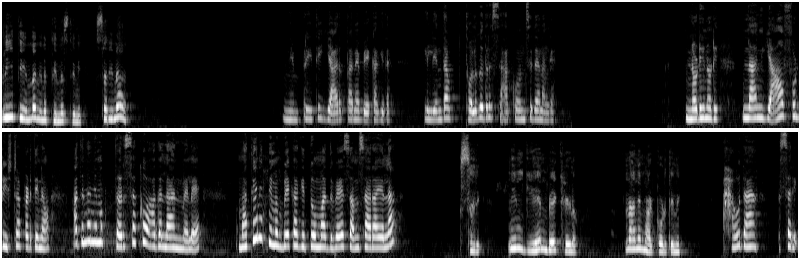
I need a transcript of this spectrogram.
ಪ್ರೀತಿಯಿಂದ ನಿನಗೆ ತಿನ್ನಿಸ್ತೀನಿ. ಸರಿನಾ? ನಿಮ್ಮ ಪ್ರೀತಿ ಯಾರು ತಾನೇ ಬೇಕಾಗಿದೆ? ಇಲ್ಲಿಂದ ತೊಲಗಿದ್ರೆ ಸಾಕು ಅನಿಸಿದೆ ನನಗೆ ನೋಡಿ ನೋಡಿ ನಾನು ಯಾವ ಫುಡ್ ಇಷ್ಟಪಡ್ತೀನೋ ಅದನ್ನು ನಿಮಗೆ ತರ್ಸೋಕ್ಕೂ ಆಗಲ್ಲ ಅಂದಮೇಲೆ ಮತ್ತೇನಕ್ಕೆ ನಿಮಗೆ ಬೇಕಾಗಿತ್ತು? ಮದುವೆ ಸಂಸಾರ ಎಲ್ಲ? ಸರಿ ನಿನ್ಗೆ ಏನು ಬೇಕು ಹೇಳು. ನಾನೇ ಮಾಡ್ಕೊಡ್ತೀನಿ. ಹೌದಾ? ಸರಿ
